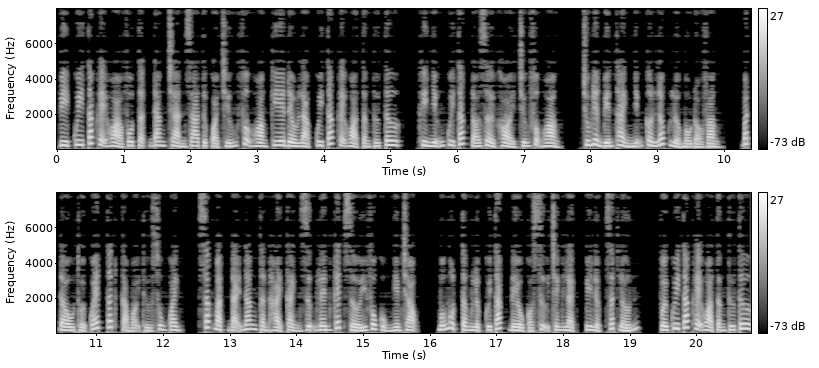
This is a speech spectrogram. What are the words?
vì quy tắc hệ hỏa vô tận đang tràn ra từ quả trứng phượng hoàng kia đều là quy tắc hệ hỏa tầng thứ tư, khi những quy tắc đó rời khỏi trứng phượng hoàng, chúng liền biến thành những cơn lốc lửa màu đỏ vàng, bắt đầu thổi quét tất cả mọi thứ xung quanh. Sắc mặt đại năng thần hải cảnh dựng lên kết giới vô cùng nghiêm trọng, mỗi một tầng lực quy tắc đều có sự chênh lệch, uy lực rất lớn. Với quy tắc hệ hỏa tầng thứ tư,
